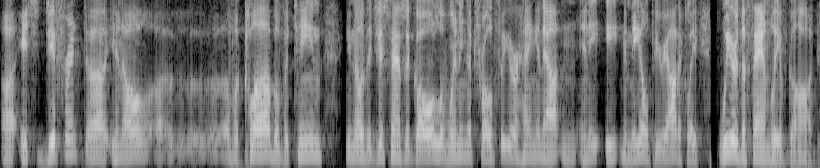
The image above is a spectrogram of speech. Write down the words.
Uh, it's different, uh, you know, uh, of a club, of a team, you know, that just has a goal of winning a trophy or hanging out and, and eat, eating a meal periodically. We are the family of God.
